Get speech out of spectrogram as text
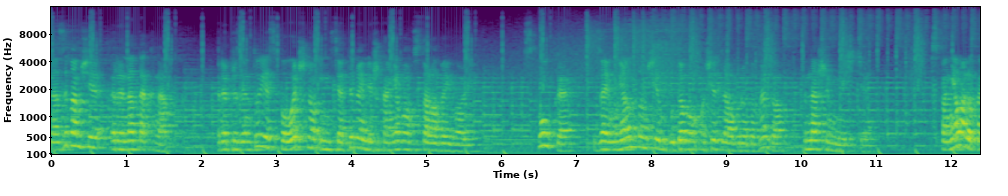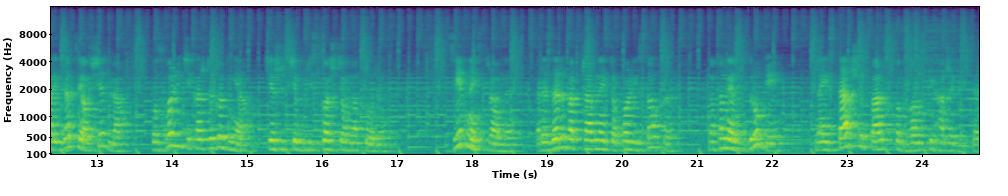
Nazywam się Renata Knap. Reprezentuję społeczną inicjatywę mieszkaniową w Stalowej Woli. Spółkę zajmującą się budową osiedla ogrodowego w naszym mieście. Wspaniała lokalizacja osiedla pozwoli Ci każdego dnia cieszyć się bliskością natury. Z jednej strony rezerwat Czarnej Topoli Sochy, natomiast z drugiej najstarszy park podworskie Harzewice.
